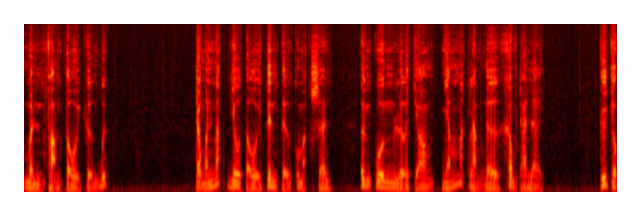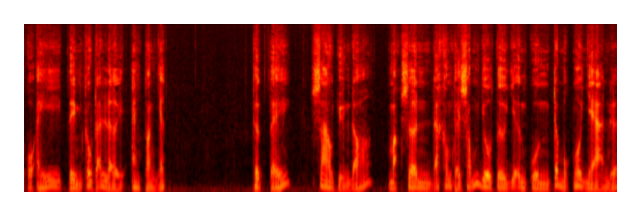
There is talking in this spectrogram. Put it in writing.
mình phạm tội cưỡng bức. Trong ánh mắt vô tội tin tưởng của Mặt Sơn, ân quân lựa chọn nhắm mắt làm ngơ không trả lời. Cứ cho cô ấy tìm câu trả lời an toàn nhất. Thực tế, sau chuyện đó, Mạc Sơn đã không thể sống vô tư với ân quân trong một ngôi nhà nữa.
